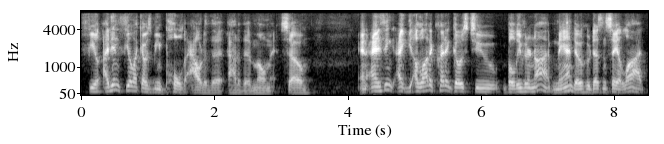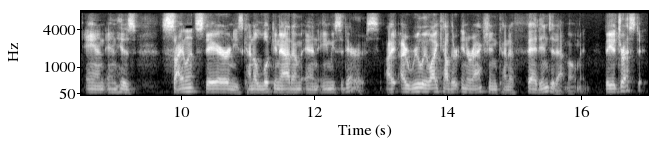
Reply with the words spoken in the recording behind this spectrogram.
feel I didn't feel like I was being pulled out of the out of the moment. So and I think I, a lot of credit goes to, believe it or not, Mando, who doesn't say a lot, and and his silent stare, and he's kind of looking at him, and Amy Sedaris. I, I really like how their interaction kind of fed into that moment. They addressed it.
